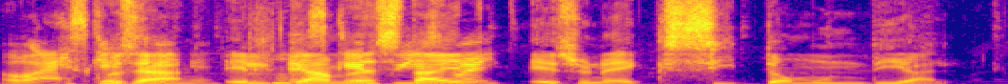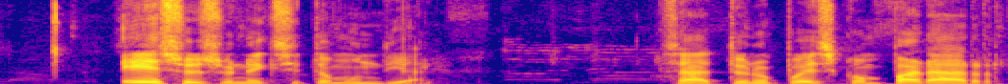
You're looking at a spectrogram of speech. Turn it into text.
Oh, es que O sea, el Peace Style es un éxito mundial. Eso es un éxito mundial. O sea, tú no puedes comparar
